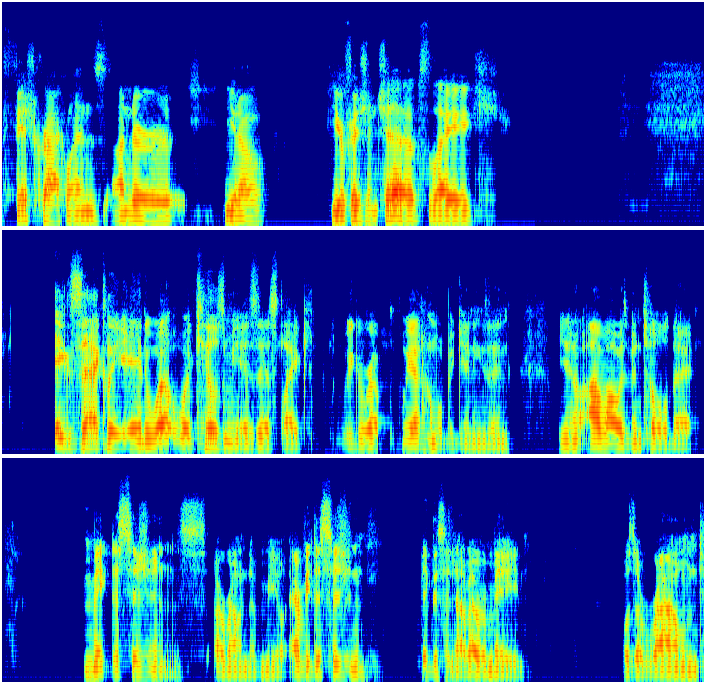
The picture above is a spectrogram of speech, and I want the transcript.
fish cracklings under, you know, your fish and chips. Like Exactly. And what what kills me is this like we grew up, we had humble beginnings and you know, I've always been told that make decisions around a meal. Every decision big decision I've ever made was around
